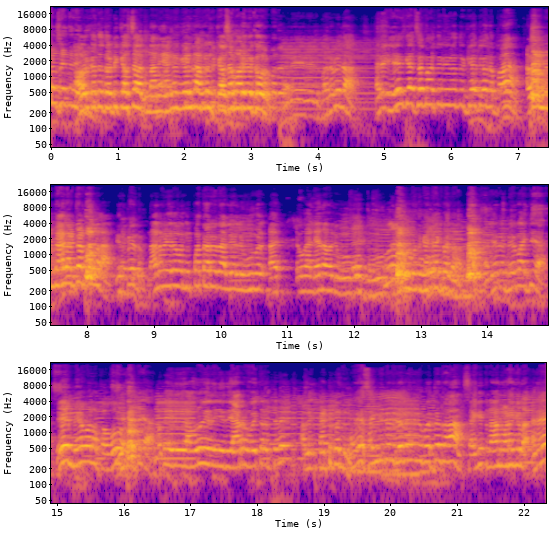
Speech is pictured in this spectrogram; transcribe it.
ಕೆಲಸ ಇದೆ ಅವ್ರಿಗಂತ ದೊಡ್ಡ ಕೆಲಸ ನಾನು ಹೆಂಗಂಗ್ ಹೇಳ್ದ ಹಂಗಂಗ್ ಕೆಲಸ ಮಾಡ್ಬೇಕು ಅವ್ರು. ಬರಲಿಲ್ಲ ಅರೆ ಏನ್ ಕೆಲಸ ಮಾಡ್ತೀನಿ ಅಂತ ಕೇಳ್ತೀವಲ್ಲಪ್ಪ ಅದ್ರ ಮೇಲೆ ಅಡ್ಡಾಡ್ತಾವಲ್ಲ ಇರ್ಬೇಕು. ನಾನು ಏನೋ ಒಂದು ಇಪ್ಪತ್ತಾರು ಅದ ಅಲ್ಲಿ ಅಲ್ಲಿ ಹೂವು ಇವಾಗ ಅಲ್ಲಿ ಅದಾವ ಅಲ್ಲಿ ಹೂವು. ಒಂದು ಗಂಟೆ ಆಗ್ಬೇಕು ಅದೇನೋ ಮೇವ್ ಹಾಕಿಯಾ ಏ ಮೇವಲ್ಲಪ್ಪ ಏನಕ್ಕೆ? ಮತ್ತೆ ಇದು ಅವರು ಇದು ಯಾರು ಹೋಯ್ತಾರ ಅಂತೇಳಿ ಅಲ್ಲಿ ಕಟ್ಟಿ ಬಂದಿ ಅದೇ ಸಂಗೀತ ಗೊತ್ತಲ್ಲ ಸಂಗೀತ ನಾನು ಮಾಡಂಗಿಲ್ಲ ಅರೆ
